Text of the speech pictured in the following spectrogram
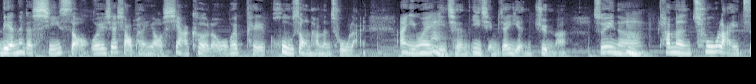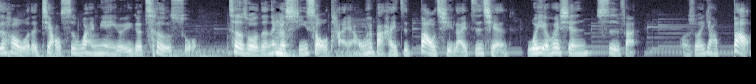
连那个洗手，我有一些小朋友下课了，我会陪护送他们出来啊。因为以前疫情比较严峻嘛，嗯、所以呢，嗯、他们出来之后，我的教室外面有一个厕所，厕所的那个洗手台啊，嗯、我会把孩子抱起来之前，我也会先示范，我说要抱。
